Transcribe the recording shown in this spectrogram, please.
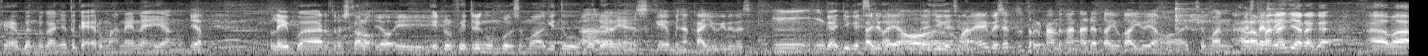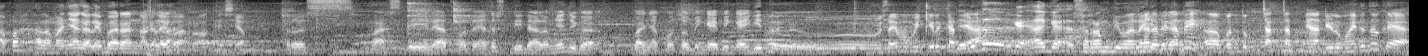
kayak bentukannya tuh kayak rumah nenek yang Yap. lebar terus kalau. Idul Fitri ngumpul semua gitu Nah, modelnya Terus kayak banyak kayu gitu nggak sih? Hmm, enggak juga Enggak sih juga ya. Oh, Enggak juga sih mana ini biasanya tuh terkenal dengan ada kayu-kayu yang Oh, cuman halaman Estetik. aja agak uh, apa halamannya agak lebaran agak lah. lebar. Oke, siap. Terus pas dilihat fotonya terus di dalamnya juga banyak foto bingkai-bingkai gitu. Aduh, saya memikirkan Jadi ya. tuh kayak agak serem gimana Nggak, gitu tapi kan. tapi eh, bentuk cat-catnya di rumah itu tuh kayak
